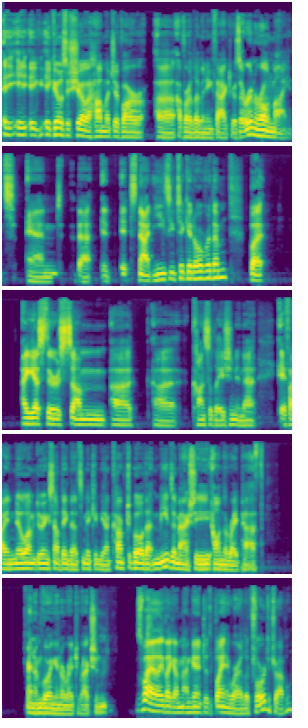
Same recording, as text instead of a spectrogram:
it, it, it, goes to show how much of our uh, of our limiting factors are in our own minds, and that it it's not easy to get over them. But I guess there's some uh, uh, consolation in that if I know I'm doing something that's making me uncomfortable, that means I'm actually on the right path, and I'm going in the right direction. That's why I like I'm, I'm getting to the point where I look forward to travel.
